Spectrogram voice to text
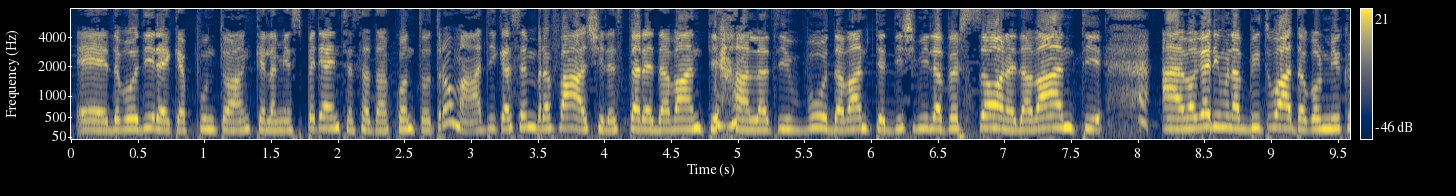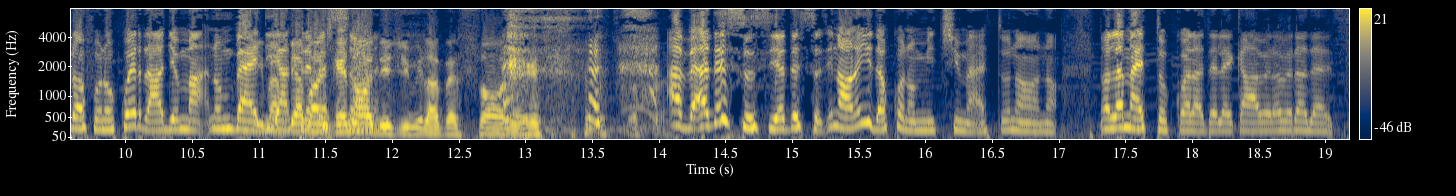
Eh, devo dire che appunto anche la mia esperienza è stata alquanto traumatica, sembra facile stare davanti alla tv, davanti a 10.000 persone, davanti a magari un'abituata col microfono o quel radio, ma non vedi sì, ma altre persone. abbiamo anche noi 10.000 persone. Vabbè, adesso sì, adesso sì, no, io da qua non mi ci metto, no, no, non la metto qua la telecamera per adesso.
